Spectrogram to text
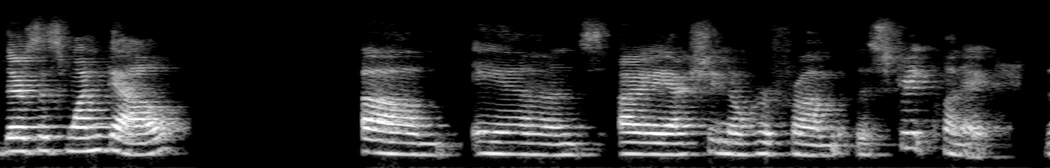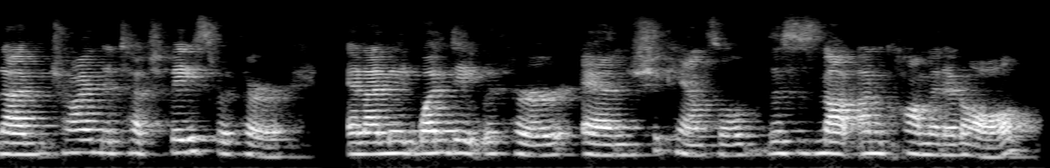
there's this one gal, um, and I actually know her from the street clinic, and I'm trying to touch base with her. And I made one date with her, and she canceled. This is not uncommon at all.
